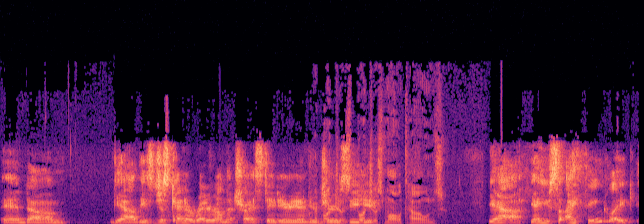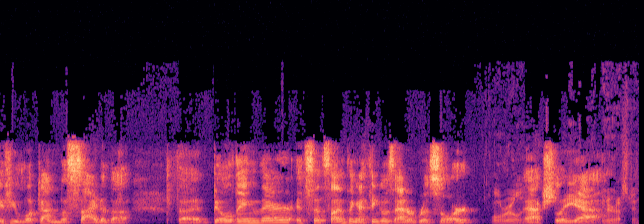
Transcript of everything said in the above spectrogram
and um, yeah, these just kind of right around that tri-state area, New Jersey. of, bunch of small towns. Yeah, yeah. You saw. I think like if you looked on the side of the the building there, it said something. I think it was at a resort. Oh, really? Actually, yeah, Interesting.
